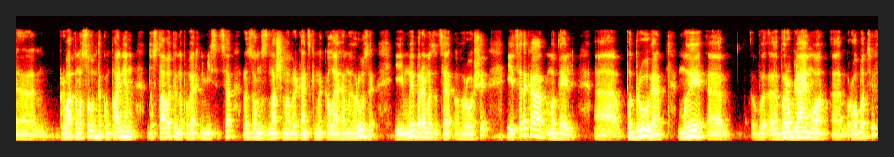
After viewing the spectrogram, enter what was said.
е, приватним особам та компаніям доставити на поверхню місяця разом з нашими американськими колегами грузи. І ми беремо за це гроші. І це така модель. Е, по-друге, ми е, е, виробляємо е, роботів,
